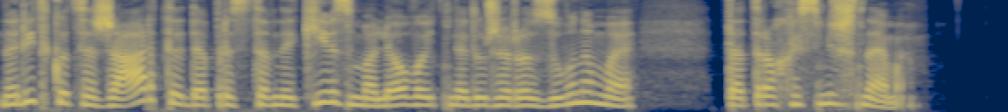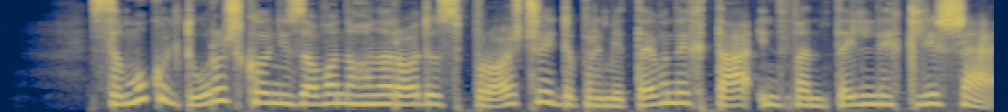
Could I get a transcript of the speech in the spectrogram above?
Нерідко це жарти, де представників змальовують не дуже розумними та трохи смішними. Саму культуру ж колонізованого народу спрощують до примітивних та інфантильних кліше,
